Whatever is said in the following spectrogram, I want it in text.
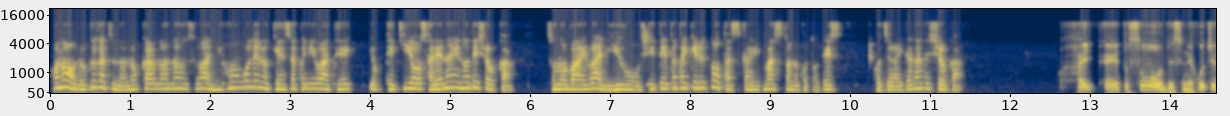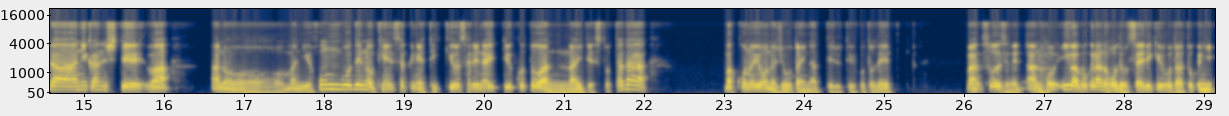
この6月7日のアナウンスは日本語での検索には適用されないのでしょうか？その場合は理由を教えていただけると助かりますとのことです。こちらいかがでしょうか？はい、えーと、そうですね、こちらに関しては、あのまあ、日本語での検索には適用されないということはないですと、ただ、まあ、このような状態になっているということで、まあ、そうですね。あの、今僕らの方でお伝えできることは特に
